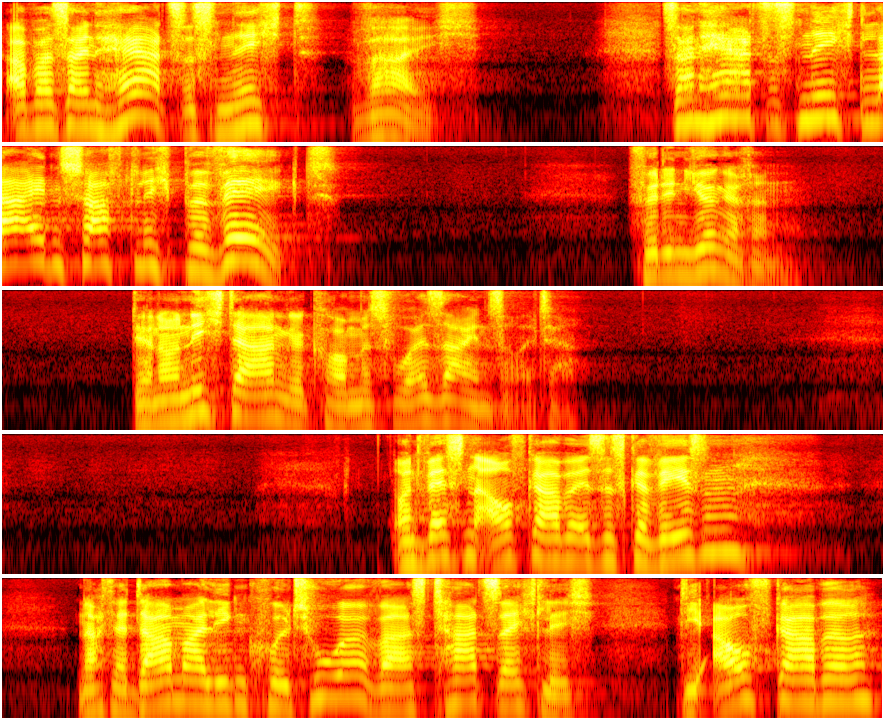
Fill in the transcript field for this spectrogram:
aber sein Herz ist nicht weich. Sein Herz ist nicht leidenschaftlich bewegt für den Jüngeren der noch nicht da angekommen ist, wo er sein sollte. Und wessen Aufgabe ist es gewesen? Nach der damaligen Kultur war es tatsächlich die Aufgabe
